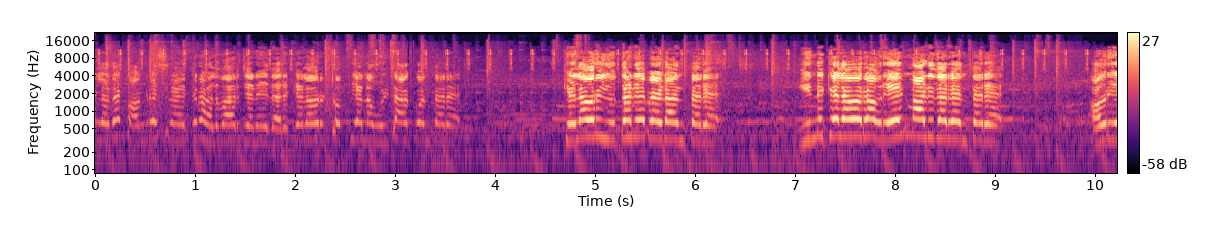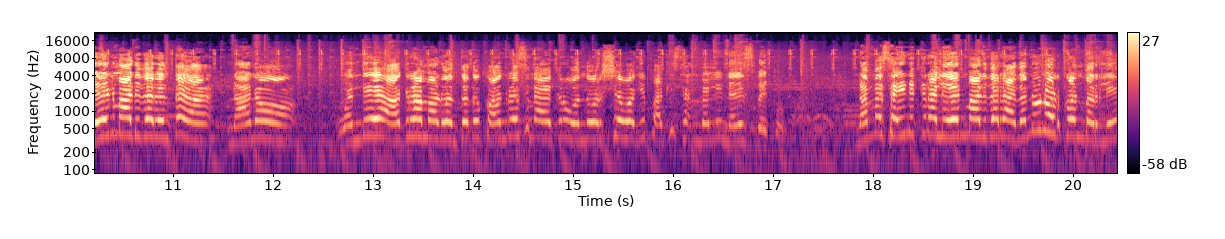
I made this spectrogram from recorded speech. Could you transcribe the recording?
ಇಲ್ಲದ ಕಾಂಗ್ರೆಸ್ ನಾಯಕರು ಹಲವಾರು ಜನ ಇದ್ದಾರೆ. ಕೆಲವರು ಟೊಪ್ಪಿಯನ್ನ ಉಲ್ಟಾ ಹಾಕೊಂತಾರೆ ಕೆಲವರು ಯುದ್ಧನೇ ಬೇಡ ಅಂತಾರೆ. ಇನ್ನು ಕೆಲವರು ಅವ್ರು ಏನು ಮಾಡಿದ್ದಾರೆ ಅಂತಾರೆ. ಅವ್ರು ಏನು ಮಾಡಿದ್ದಾರೆ ಅಂತ ನಾನು ಒಂದೇ ಆಗ್ರಹ ಮಾಡುವಂಥದ್ದು ಕಾಂಗ್ರೆಸ್ ನಾಯಕರು ಒಂದು ವರ್ಷ ಹೋಗಿ ಪಾಕಿಸ್ತಾನದಲ್ಲಿ ನೆಲೆಸಬೇಕು. ನಮ್ಮ ಸೈನಿಕರಲ್ಲಿ ಏನು ಮಾಡಿದ್ದಾರೆ ಅದನ್ನು ನೋಡ್ಕೊಂಡು ಬರಲಿ.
